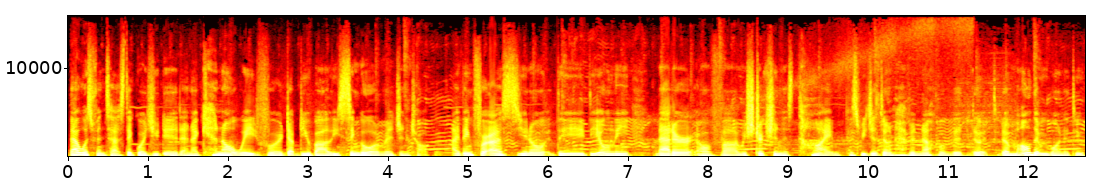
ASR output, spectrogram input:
That was fantastic what you did, and I cannot wait for W Bali's single origin chocolate. I think for us, you know, the the only matter of uh, restriction is time because we just don't have enough of it to, to the amount that we want to do.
